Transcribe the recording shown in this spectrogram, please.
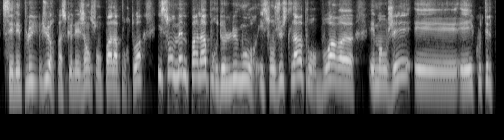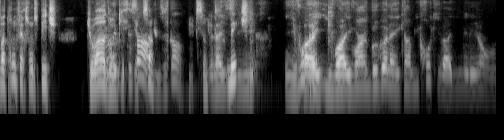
c'est les plus durs parce que les gens sont pas là pour toi. Ils sont même pas là pour de l'humour. Ils sont juste là pour boire euh, et manger et, et écouter le patron faire son speech. Tu Ah, vois, mais oui, donc c'est ça, ça. ça. il y a que ça. Et là, il, Mais il, je- il voit, ouais. il, voit, il voit un gogol avec un micro qui va animer les gens.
